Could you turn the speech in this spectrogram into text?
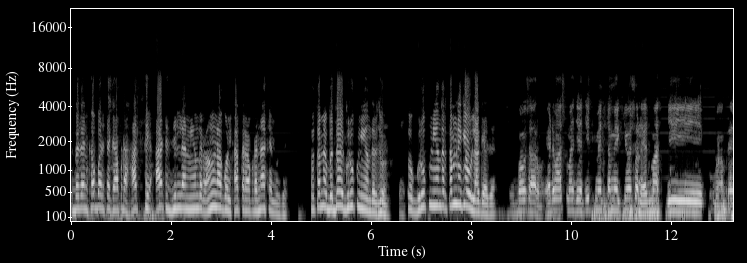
એ બધાને ખબર છે કે આપણે સાતથી આઠ જિલ્લાની અંદર અંગનાગોલ ખાતર આપણે નાખેલું છે. તો તમે બધા ગ્રુપની અંદર છો તો ગ્રુપની અંદર તમને કેવું લાગે છે? બહુ સારું. એડવાન્સમાં જે ટ્રીટમેન્ટ તમે કયો છો ને એડવાન્સ જે આપણે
